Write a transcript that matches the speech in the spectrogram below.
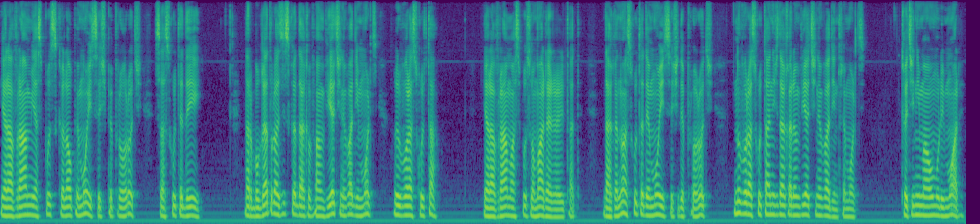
Iar Avram i-a spus că l-au pe Moise și pe proroci să asculte de ei. Dar bogatul a zis că dacă va învia cineva din morți, îl vor asculta. Iar Avram a spus o mare realitate. Dacă nu ascultă de Moise și de proroci, nu vor asculta nici dacă ar învia cineva dintre morți. Căci inima omului moare,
